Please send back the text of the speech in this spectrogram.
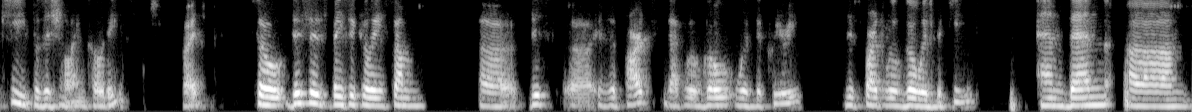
key positional encodings, right? So this is basically some, uh, this uh, is a part that will go with the queries. This part will go with the keys. And then um,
